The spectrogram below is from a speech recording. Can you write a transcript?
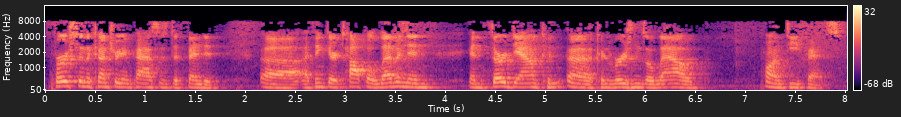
first in the country in passes defended. Uh, I think they're top 11 in, in third down con, uh, conversions allowed on defense.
